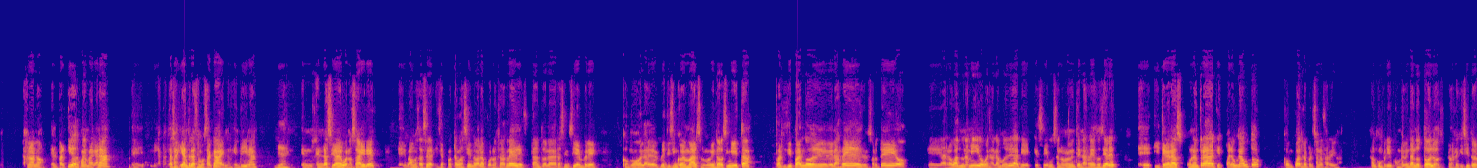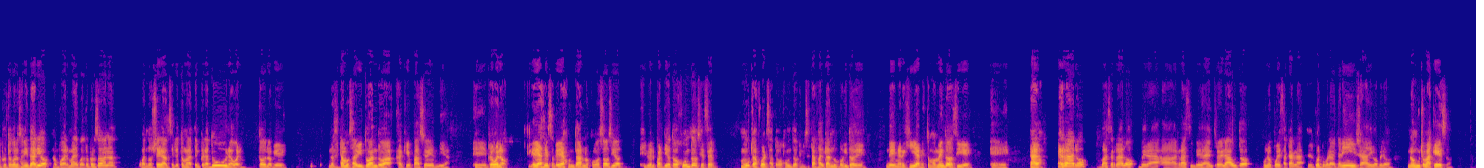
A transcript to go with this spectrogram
No, no, el partido de Juan Maracaná, eh, la pantalla gigante la hacemos acá en Argentina, Bien. En, la ciudad de Buenos Aires. Eh, vamos a hacer, estamos haciendo ahora por nuestras redes, tanto la de Racing Siempre como la del 25 de marzo, el movimiento racinguista, participando de, las redes, del sorteo, eh, arrobando un amigo, bueno, la modalidad que, se usa normalmente en las redes sociales, eh, y te ganas una entrada que es para un auto con cuatro personas arriba. Cumplimentando todos los, requisitos del protocolo sanitario, no puede haber más de cuatro personas, cuando llegan se les toma la temperatura, bueno, todo lo que nos estamos habituando a, que pase hoy en día. Eh, pero bueno, la idea es eso, la idea es juntarnos como socios y ver el partido todos juntos y hacer mucha fuerza todos juntos, que nos está faltando un poquito de, energía en estos momentos, así que eh, nada, es raro, va a ser raro ver a, Racing desde adentro del auto, uno puede sacar el cuerpo por la ventanilla, digo, pero no mucho más que eso.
